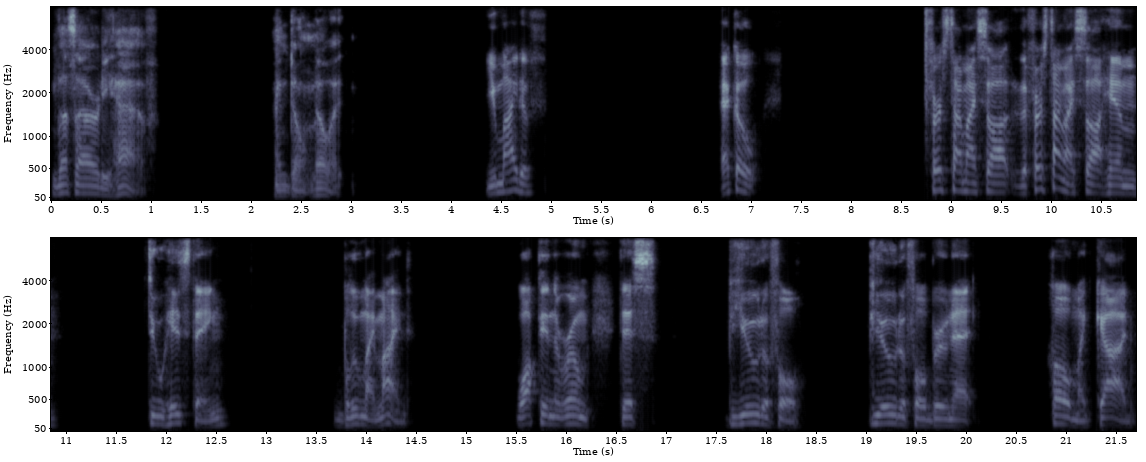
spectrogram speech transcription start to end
Thus, I already have, and don't know it. You might have. Echo. First time I saw the first time I saw him do his thing blew my mind. Walked in the room, this beautiful, beautiful brunette. Oh my god,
